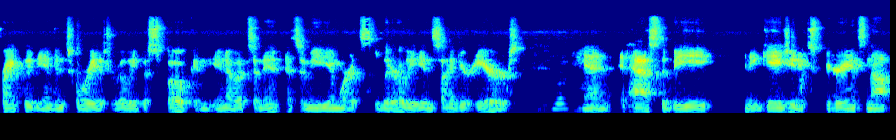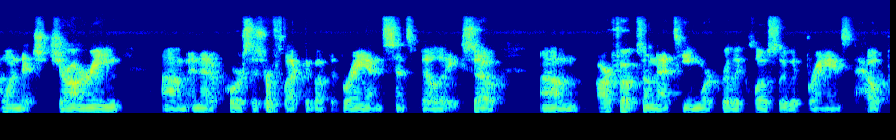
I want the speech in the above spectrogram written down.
frankly the inventory is really bespoke and you know it's an it's a medium where it's literally inside your ears mm-hmm. and it has to be an engaging experience not one that's jarring um, and that of course is reflective of the brand's sensibility so um, our folks on that team work really closely with brands to help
